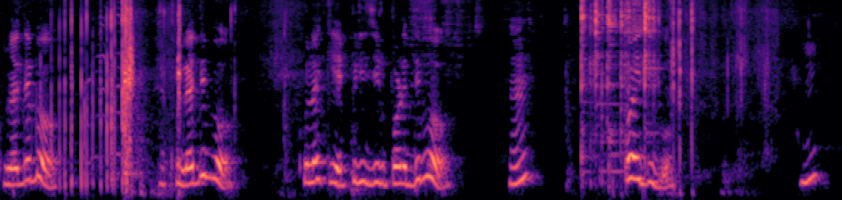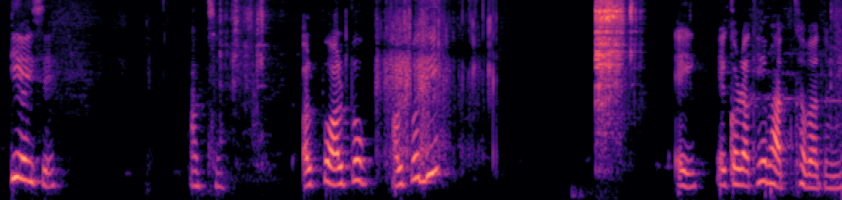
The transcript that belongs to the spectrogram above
খুলে দেব? খুলে দিব? খুলে কি ফ্রিজের উপরে দিব? হ্যাঁ? কই দিব? হুম? কি হয়েছে আচ্ছা। অল্প অল্প অল্প দি। এই এ খেয়ে ভাত খাবা তুমি।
